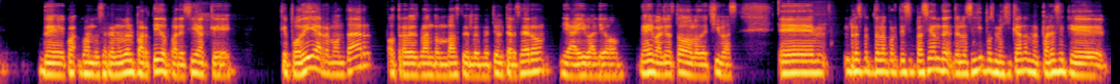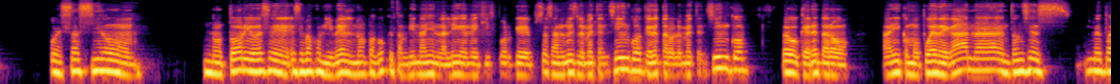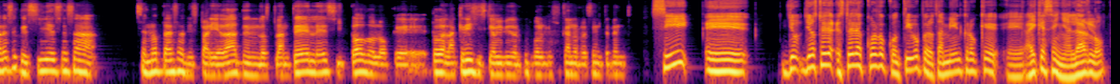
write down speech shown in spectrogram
de cuando se reanudó el partido, parecía que, que podía remontar, otra vez Brandon Vázquez les metió el tercero y ahí valió, y ahí valió todo lo de Chivas. Eh, respecto a la participación de, de los equipos mexicanos, me parece que pues ha sido notorio ese, ese bajo nivel, ¿no, Paco? Que también hay en la Liga MX, porque pues, a San Luis le meten cinco, a Querétaro le meten cinco, luego Querétaro ahí como puede gana, entonces me parece que sí es esa, se nota esa disparidad en los planteles y todo lo que, toda la crisis que ha vivido el fútbol mexicano recientemente. Sí, eh, yo, yo estoy, estoy de acuerdo contigo, pero también creo que eh, hay que señalarlo.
